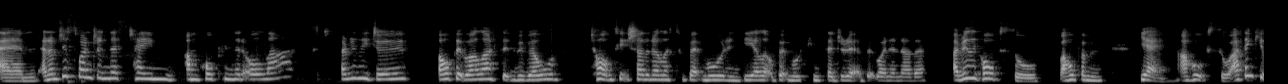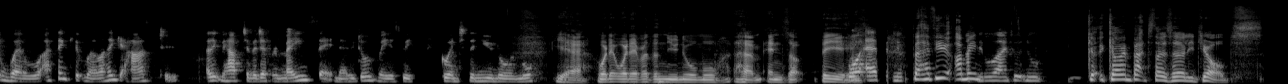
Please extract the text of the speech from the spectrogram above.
Um, and I'm just wondering this time, I'm hoping that it'll last. I really do. I hope it will last, that we will talk to each other a little bit more and be a little bit more considerate about one another. I really hope so. I hope I'm, yeah, I hope so. I think it will. I think it will. I think it has to. I think we have to have a different mindset now, don't we, as we go into the new normal. Yeah, whatever the new normal um, ends up being. Whatever. But have you? I I, mean, know, I don't know. G- going back to those early jobs,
